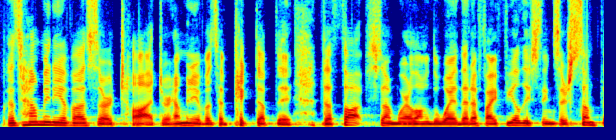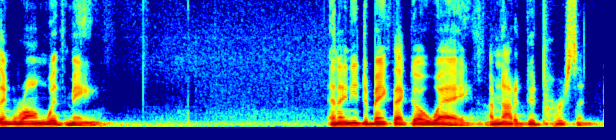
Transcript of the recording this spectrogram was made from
Because how many of us are taught, or how many of us have picked up the, the thought somewhere along the way that if I feel these things, there's something wrong with me? And I need to make that go away. I'm not a good person.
